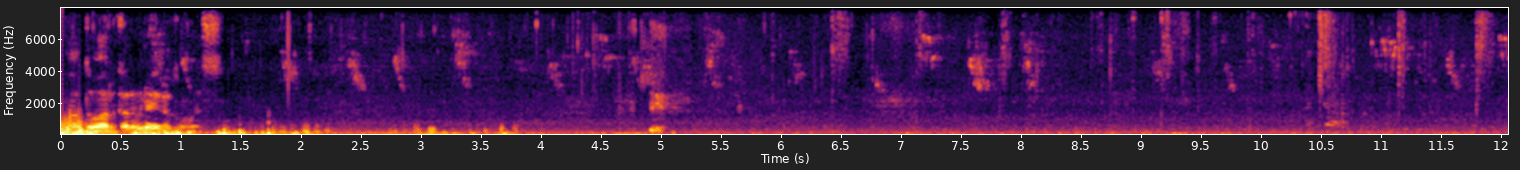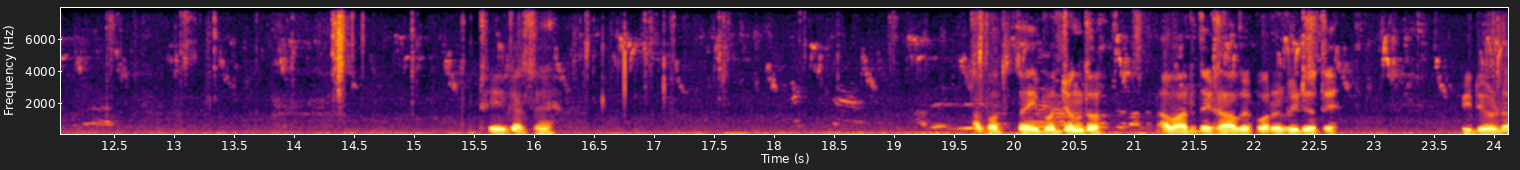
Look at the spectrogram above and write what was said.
না দেওয়ার কারণে এরকম হয়েছে। ঠিক আছে। আপাতত এই পর্যন্ত, আবার দেখা হবে পরের ভিডিওতে। ভিডিওটা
